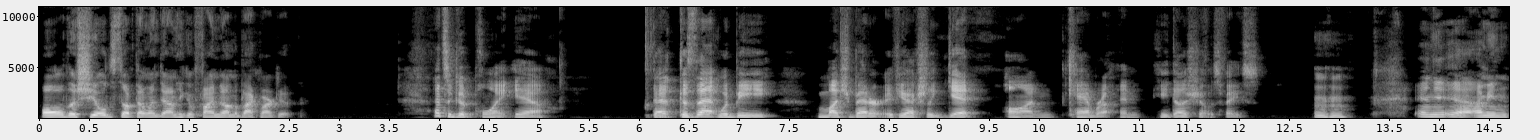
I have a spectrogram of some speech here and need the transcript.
all the Shield stuff that went down. He can find it on the black market. that's a good point. Yeah, that because that would be much better if you actually get on camera and he does show his face. Mm-hmm. And yeah, I mean,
